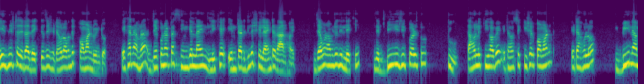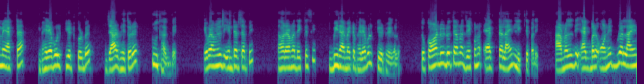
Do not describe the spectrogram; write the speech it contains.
এই জিনিসটা যেটা দেখতেছি, সেটা হলো আমাদের কমান্ড উইন্ডো এখানে আমরা যে কোনো একটা সিঙ্গেল লাইন লিখে এন্টার দিলে সেই লাইনটা রান হয়। যেমন আমি যদি লিখি যে B is equal to two তাহলে কি হবে? এটা হচ্ছে কিসের কমান্ড এটা হলো বি নামে একটা ভ্যারিয়েবল ক্রিয়েট করবে, যার ভেতরে টু থাকবে। এবার আমি যদি এন্টার চাপি, তাহলে আমরা দেখতেছি বি নামে একটা ভ্যারিয়েবল ক্রিয়েট হয়ে গেল। তো কমান্ড উইন্ডোতে আমরা যে কোনো একটা লাইন লিখতে পারি। আর আমরা যদি একবারে অনেকগুলো লাইন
